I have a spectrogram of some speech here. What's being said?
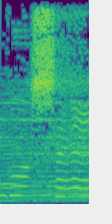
Tengo sed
